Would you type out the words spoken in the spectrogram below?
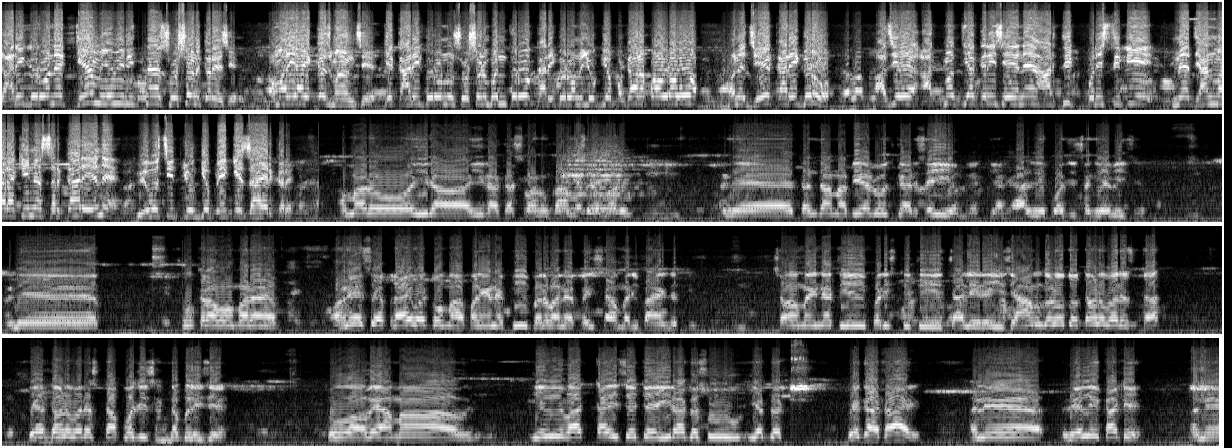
કારીગરોને કેમ એવી રીતના શોષણ કરે છે? અમારી આ એક જ માંગ છે કે કારીગરોનું શોષણ બંધ કરો, કારીગરોને યોગ્ય પગાર અપાવડાવો અને જે કારીગરો આજે આત્મહત્યા કરી છે એને આર્થિક પરિસ્થિતિને ધ્યાનમાં રાખીને સરકાર એને વ્યવસ્થિત યોગ્ય પેકેજ જાહેર કરે. અમારો હીરા હીરા ઘસવાનું કામ છે અમારું. અને ધંધામાં બેરોજગાર છીએ અમે અત્યારે. હાલની પોઝિશન એવી છે. અને છોકરાઓ અમારા ભણે છે પ્રાઇવેટોમાં પણ એને ફી ભરવાના પૈસા અમારી પાસે નથી. છ મહિનાથી એવી પરિસ્થિતિ ચાલી રહી છે. આમ ગણો તો ત્રણ વર્ષતા બે, ત્રણ વર્ષતા પોઝિશન નબળી છે. તો હવે આમાં એવી વાત થાય છે કે હીરા ઘસુ એક ભેગા થાય અને રેલી કાઢે અને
